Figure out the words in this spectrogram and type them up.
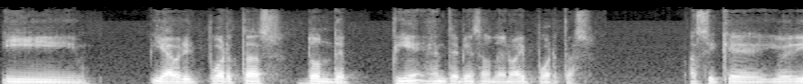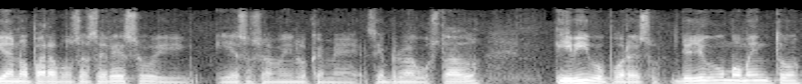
Y, y abrir puertas donde gente piensa donde no hay puertas. Así que y hoy día no paramos de hacer eso y, y eso es a mí lo que me, siempre me ha gustado y vivo por eso. Yo llego a un momento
